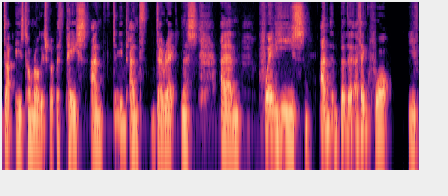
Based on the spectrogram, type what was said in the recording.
that he's Tom Rogic but with pace and and directness. Um, when he's and but the, I think what you've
